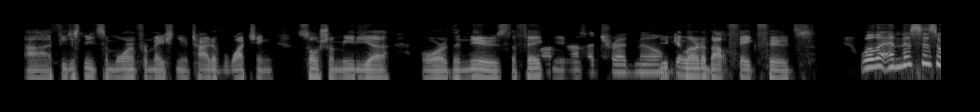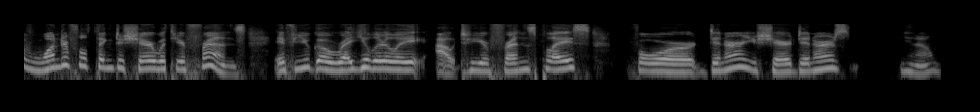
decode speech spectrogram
uh, if you just need some more information, you're tired of watching social media or the news, the fake on news, a treadmill. you can learn about fake foods. Well, and this is a wonderful thing to share with your friends. If you go regularly out to your friend's place for dinner, you share dinners, you know,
